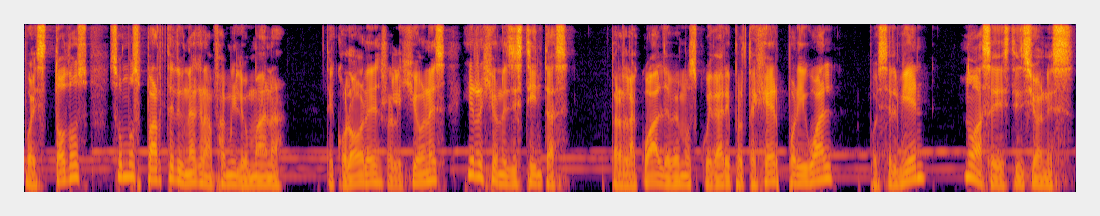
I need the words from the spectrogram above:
pues todos somos parte de una gran familia humana, de colores, religiones y regiones distintas, para la cual debemos cuidar y proteger por igual, pues el bien no hace distinciones.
